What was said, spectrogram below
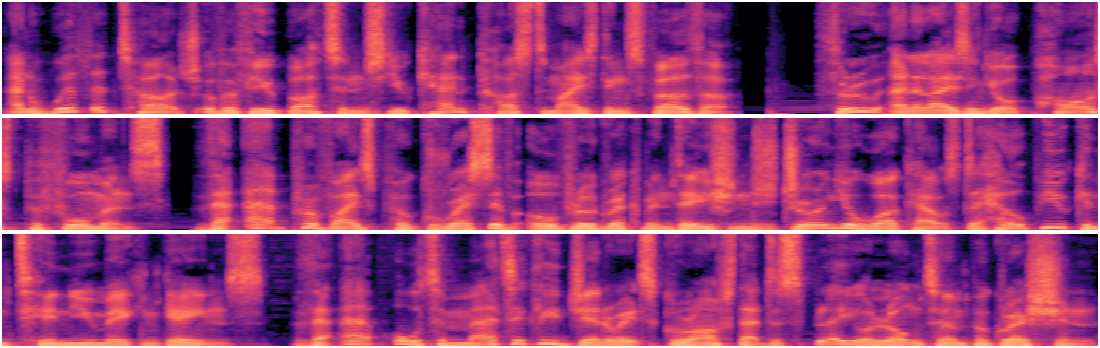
and with a touch of a few buttons you can customize things further. Through analyzing your past performance, the app provides progressive overload recommendations during your workouts to help you continue making gains. The app automatically generates graphs that display your long-term progression,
